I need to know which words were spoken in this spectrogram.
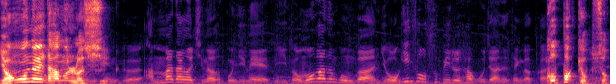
영혼을 담은 러쉬. 그 앞마당을 지나서 본진에 이 넘어가는 공간 여기서 수비를 하고자 하는 생각까지 그것밖에 없어.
